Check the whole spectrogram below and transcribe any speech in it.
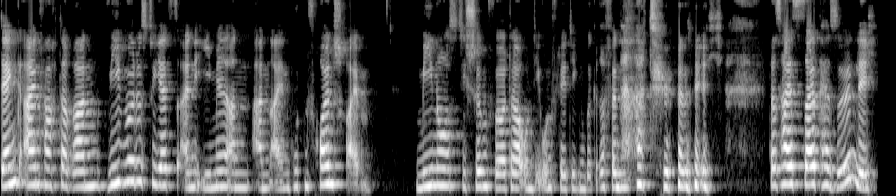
denk einfach daran, wie würdest du jetzt eine E-Mail an, an einen guten Freund schreiben? Minus die Schimpfwörter und die unflätigen Begriffe natürlich. Das heißt, sei persönlich.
